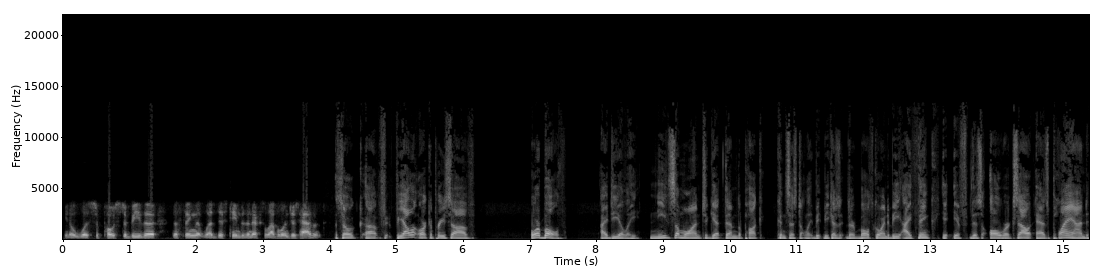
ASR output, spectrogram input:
you know was supposed to be the the thing that led this team to the next level and just hasn't. So uh, Fiala or Kaprizov, or both, ideally, need someone to get them the puck consistently because they're both going to be, I think, if this all works out as planned,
